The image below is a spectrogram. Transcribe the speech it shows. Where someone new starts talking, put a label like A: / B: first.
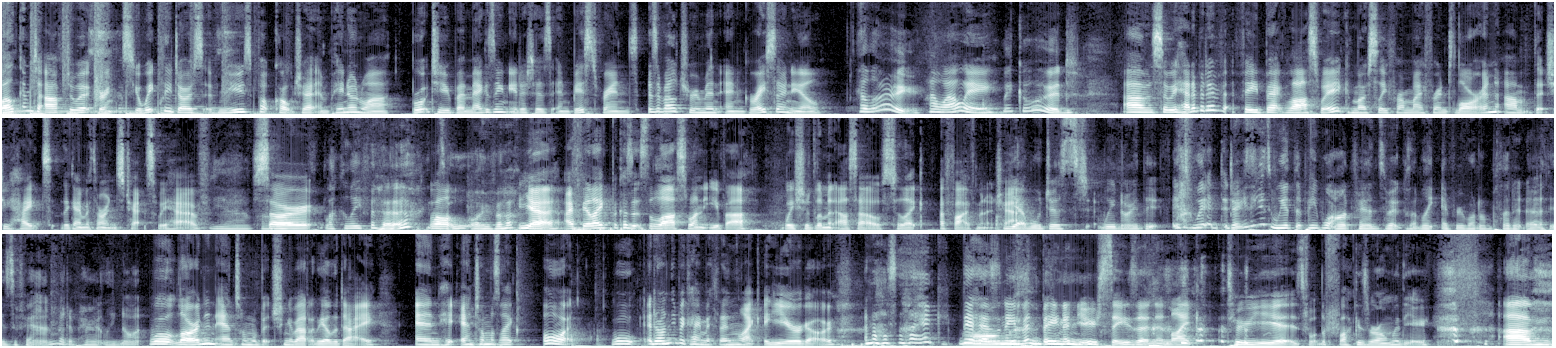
A: Welcome to After Work Drinks, your weekly dose of news, pop culture, and Pinot Noir, brought to you by magazine editors and best friends Isabel Truman and Grace O'Neill.
B: Hello.
A: How are we?
B: We're good.
A: Um, so we had a bit of feedback last week, mostly from my friend Lauren, um, that she hates the Game of Thrones chats we have.
B: Yeah.
A: So
B: Luckily for her,
A: Well-
B: all over.
A: yeah, I feel like because it's the last one ever, we should limit ourselves to like a five minute chat.
B: Yeah, we'll just we know that it's weird. Don't you think it's weird that people aren't fans of it? Because I'm like everyone on planet Earth is a fan, but apparently not.
A: Well, Lauren and Anton were bitching about it the other day, and he, Anton was like, "Oh, well, it only became a thing like a year ago," and I was like, "There hasn't even been a new season in like two years. What the fuck is wrong with you?" Um,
